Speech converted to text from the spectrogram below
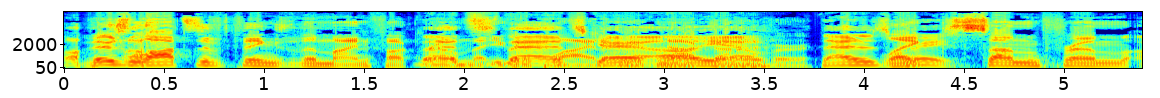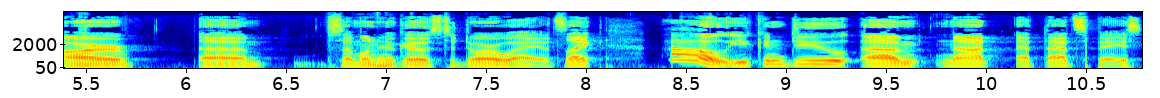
There's lots of things in the mindfuck realm That's- that you can that's apply great. that we've not Oh, gone over. That is like great. some from our um someone who goes to doorway. It's like, oh, you can do um, not at that space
